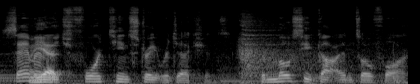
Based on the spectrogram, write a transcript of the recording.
Sam had yeah. reached 14 straight rejections, the most he'd gotten so far.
